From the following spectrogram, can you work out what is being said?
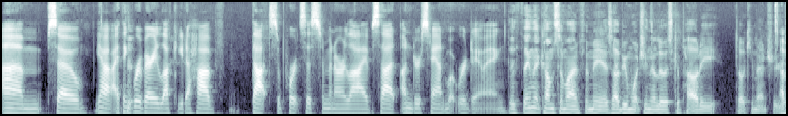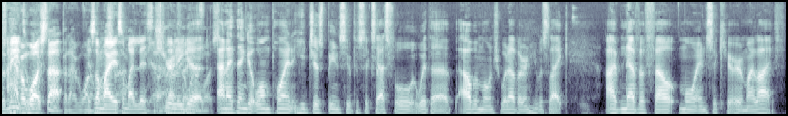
Um, so yeah i think we're very lucky to have that support system in our lives that understand what we're doing. The thing that comes to mind for me is I've been watching the Lewis Capaldi documentary. I've been I meaning haven't to watch watched that, that, but I wanna It's on my it's on my list. Yeah. It's really good. And. I think at one point he'd just been super successful with a album launch, or whatever, and he was like, "I've never felt more insecure in my life."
